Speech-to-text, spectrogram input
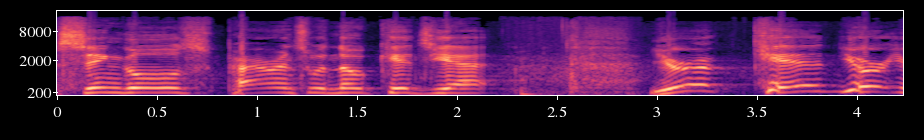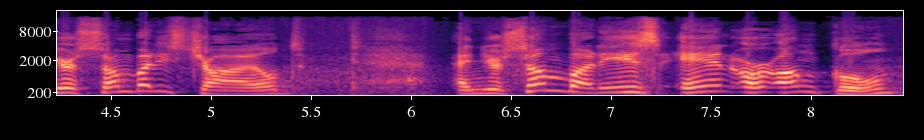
singles, parents with no kids yet. You're a kid, you're, you're somebody's child, and you're somebody's aunt or uncle.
